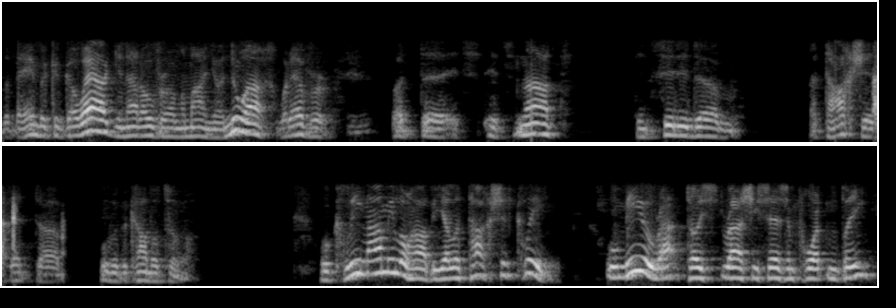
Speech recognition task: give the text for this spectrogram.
the behemoth could go out. You're not over on Lamanya Nuach, whatever. But uh, it's it's not considered um, a takshit that uh, will be bekabel tuma. Ukli nami lohavi elatachshit kli. Umiu Rashi says importantly,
